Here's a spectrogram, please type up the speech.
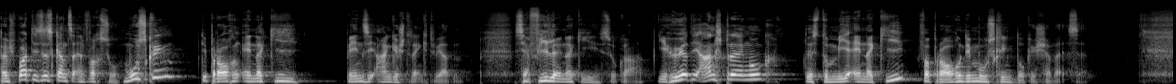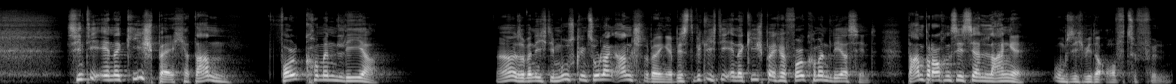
Beim Sport ist es ganz einfach so. Muskeln die brauchen Energie, wenn sie angestrengt werden. Sehr viel Energie sogar. Je höher die Anstrengung, desto mehr Energie verbrauchen die Muskeln logischerweise. Sind die Energiespeicher dann vollkommen leer, also wenn ich die Muskeln so lange anstrenge, bis wirklich die Energiespeicher vollkommen leer sind, dann brauchen sie sehr lange, um sich wieder aufzufüllen.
